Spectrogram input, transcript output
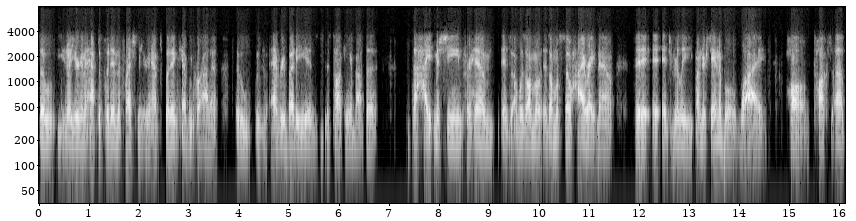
So you know you're going to have to put in the freshmen. You're going to have to put in Kevin Parada who everybody is, is talking about the the hype machine for him is was almost is almost so high right now that it, it, it's really understandable why Hall talks up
